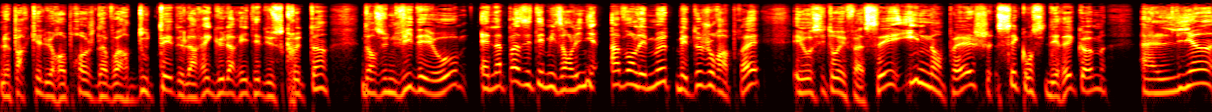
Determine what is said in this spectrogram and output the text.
Le parquet lui reproche d'avoir douté de la régularité du scrutin dans une vidéo. Elle n'a pas été mise en ligne avant l'émeute, mais deux jours après, et aussitôt effacée. Il n'empêche, c'est considéré comme un lien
